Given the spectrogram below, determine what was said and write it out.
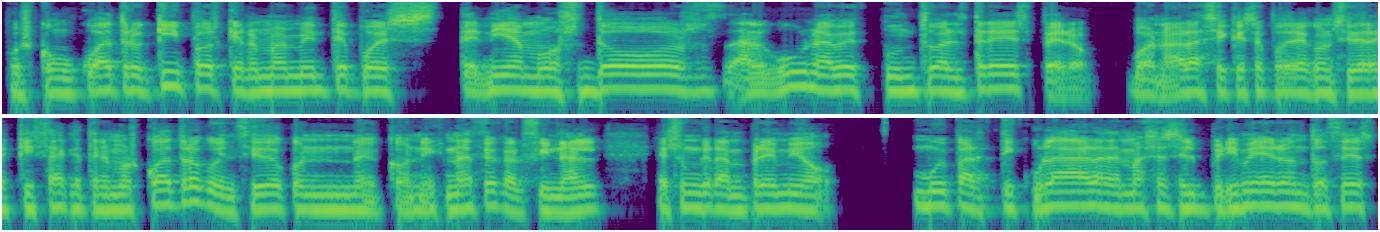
pues con cuatro equipos que normalmente pues teníamos dos, alguna vez puntual tres, pero bueno, ahora sí que se podría considerar quizá que tenemos cuatro. Coincido con, con Ignacio que al final es un gran premio muy particular, además es el primero, entonces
